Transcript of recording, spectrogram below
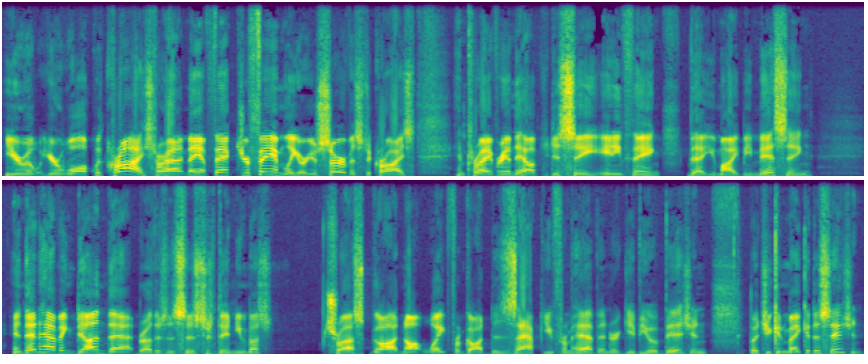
your, your walk with Christ or how it may affect your family or your service to Christ and pray for Him to help you to see anything that you might be missing. And then, having done that, brothers and sisters, then you must trust God, not wait for God to zap you from heaven or give you a vision, but you can make a decision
